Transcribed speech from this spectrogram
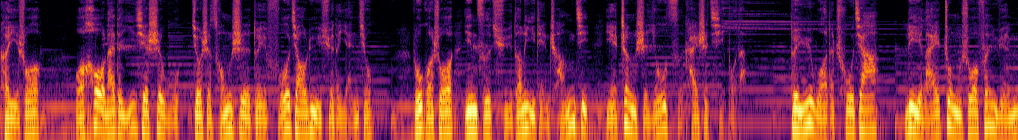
可以说。我后来的一切事物，就是从事对佛教律学的研究。如果说因此取得了一点成绩，也正是由此开始起步的。对于我的出家，历来众说纷纭，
